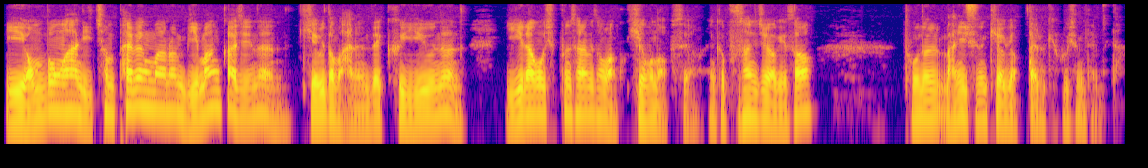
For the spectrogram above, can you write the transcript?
이 연봉 한 2,800만 원 미만까지는 기업이 더 많은데 그 이유는 일하고 싶은 사람이 더 많고 기업은 없어요. 그러니까 부산 지역에서 돈을 많이 주는 기업이 없다 이렇게 보시면 됩니다.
